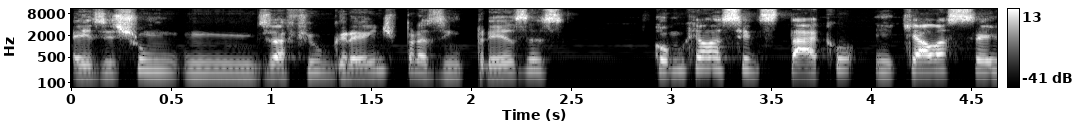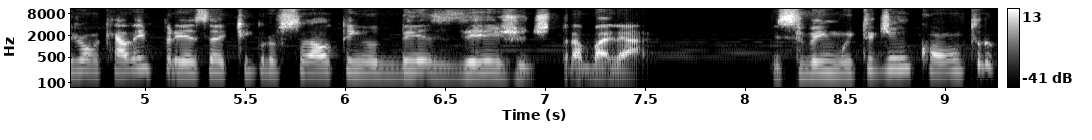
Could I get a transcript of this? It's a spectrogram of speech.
existe um, um desafio grande para as empresas, como que elas se destacam e que elas sejam aquela empresa que o profissional tem o desejo de trabalhar. Isso vem muito de encontro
